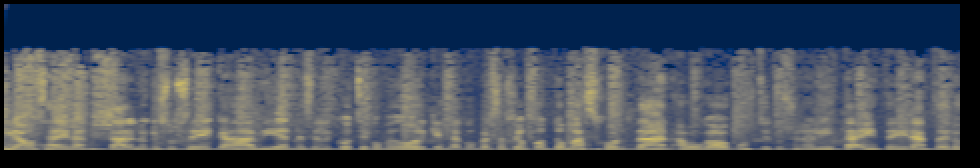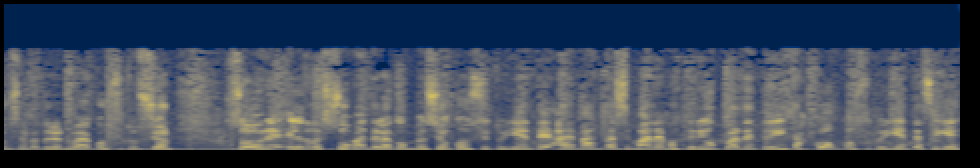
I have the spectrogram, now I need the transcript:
Y vamos a adelantar lo que sucede cada viernes en el coche comedor, que es la conversación con Tomás Jordán, abogado constitucionalista e integrante del Observatorio Nueva Constitución, sobre el resumen de la Convención Constituyente. Además, esta semana hemos tenido un par de entrevistas con constituyentes, así que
